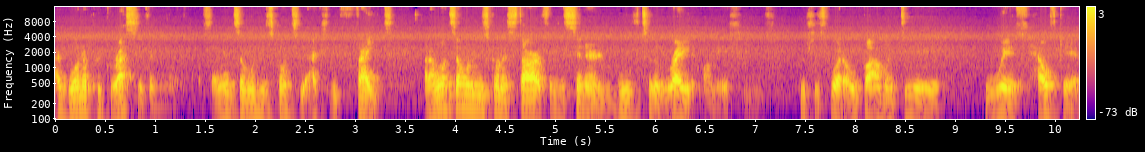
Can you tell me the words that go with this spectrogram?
I want a progressive in the White House. I want someone who's going to actually fight. I don't want someone who's going to start from the center and move to the right on issues, which is what Obama did with healthcare.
